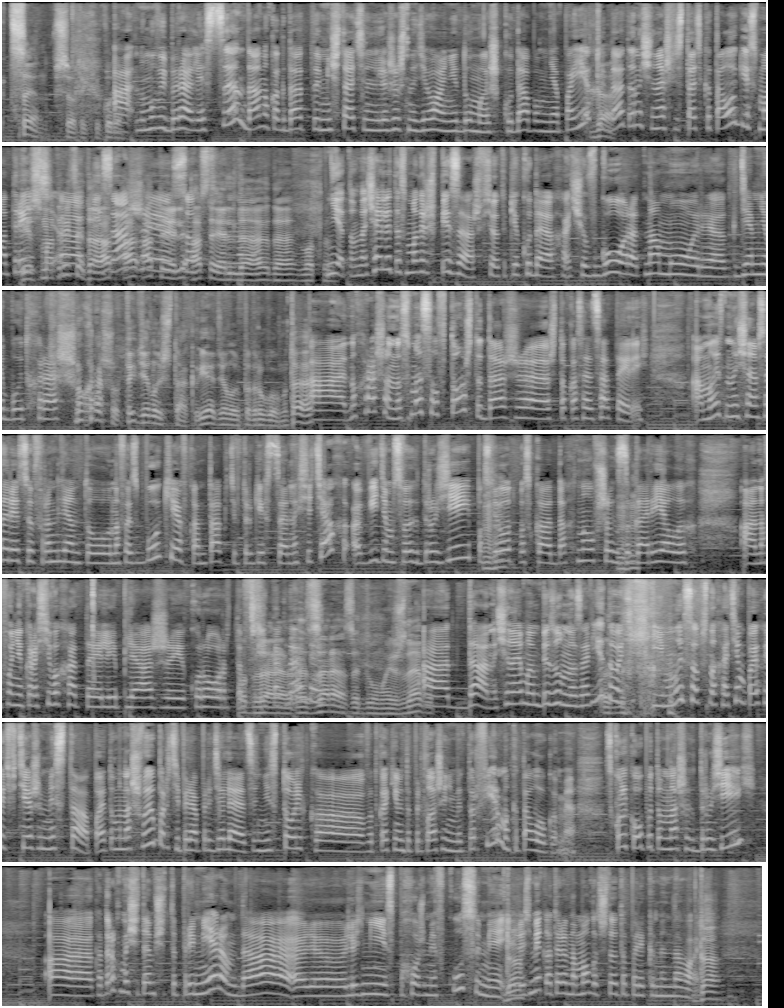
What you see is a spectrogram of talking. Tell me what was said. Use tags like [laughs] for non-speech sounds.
цен все-таки куда. А, ну мы выбирали сцен, да, но когда ты мечтательно лежишь на диване и думаешь, куда бы мне поехать, Да. да, ты начинаешь листать каталоги и смотреть, И смотрите, э, да, пейзажи, а- отель, отель, да, да. Вот. Нет, ну вначале ты смотришь пейзаж все-таки, куда я хочу, в город, на море, где мне будет хорошо. Ну хорошо, ты делаешь так, я делаю по-другому. Так. А, ну хорошо, но смысл в том, что даже что касается отелей, а мы начинаем смотреть свою френд-ленту на Фейсбуке, ВКонтакте, в других социальных сетях, видим своих друзей после отпуска отдохнувших, загорелых, а, на фоне красивых отелей, пляжей, курортов вот и так зара- далее. заразы думаешь, да? А, да, начинаем им безумно завидовать, [laughs] и мы, собственно, хотим поехать в те же места. Поэтому наш выбор теперь определяется не столько вот какими-то предложениями турфирмы, каталогами, сколько опытом наших друзей, а, которых мы считаем что-то примером, да, э, людьми с похожими вкусами Да. и людьми, которые нам могут что-то порекомендовать. Да.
